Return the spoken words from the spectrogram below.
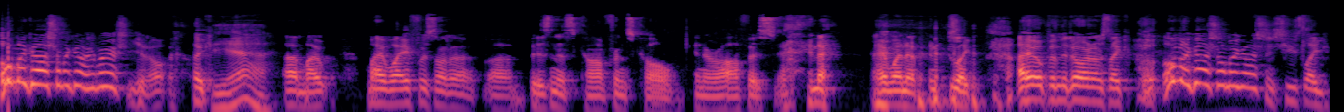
oh my gosh, oh my gosh, oh my gosh, you know, like Yeah. uh, my my wife was on a, a business conference call in her office, and I, I went up and was like, I opened the door and I was like, oh my gosh, oh my gosh, and she's like,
